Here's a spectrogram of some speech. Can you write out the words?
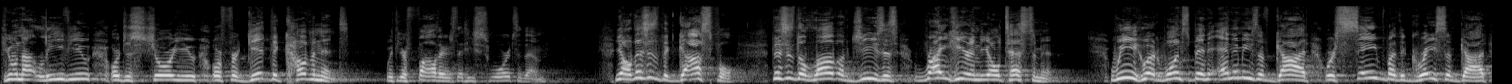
He will not leave you or destroy you or forget the covenant with your fathers that he swore to them. Y'all, this is the gospel. This is the love of Jesus right here in the Old Testament. We who had once been enemies of God were saved by the grace of God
